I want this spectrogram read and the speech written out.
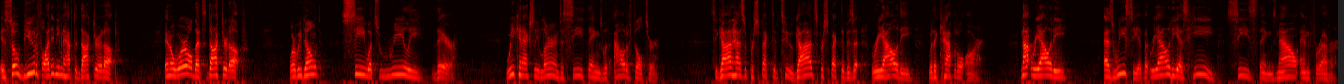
Is so beautiful, I didn't even have to doctor it up. In a world that's doctored up, where we don't see what's really there, we can actually learn to see things without a filter. See, God has a perspective too. God's perspective is a reality with a capital R. Not reality as we see it, but reality as He sees things now and forever.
